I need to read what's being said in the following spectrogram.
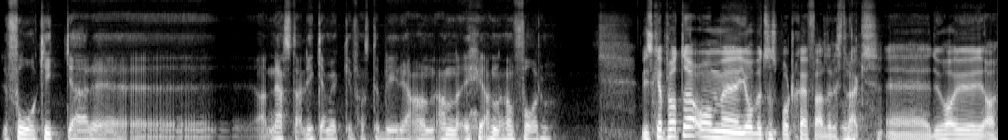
du får kickar eh, ja, nästan lika mycket fast det blir i, an, an, i annan form. Vi ska prata om eh, jobbet som sportchef alldeles strax. Eh, du har ju ja,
